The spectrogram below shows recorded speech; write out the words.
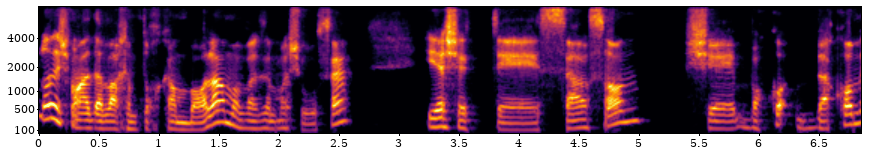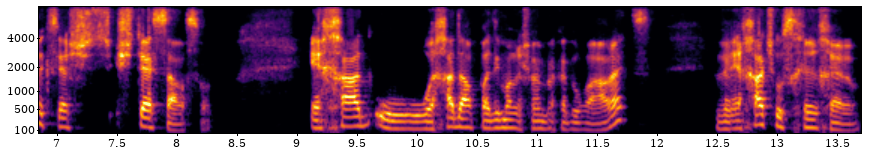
ולא נשמע הדבר הכי מתוחכם בעולם, אבל זה מה שהוא עושה. יש את uh, סרסון, שבקומיקס יש שתי סרסון. אחד הוא אחד הערפדים הראשונים בכדור הארץ, ואחד שהוא שכיר חרב.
